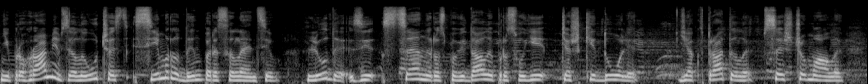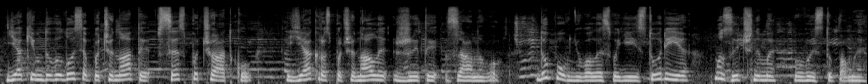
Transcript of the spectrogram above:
концертній програмі взяли участь сім родин переселенців. Люди зі сцени розповідали про свої тяжкі долі, як втратили все, що мали, як їм довелося починати все спочатку, як розпочинали жити заново. Доповнювали свої історії музичними виступами.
